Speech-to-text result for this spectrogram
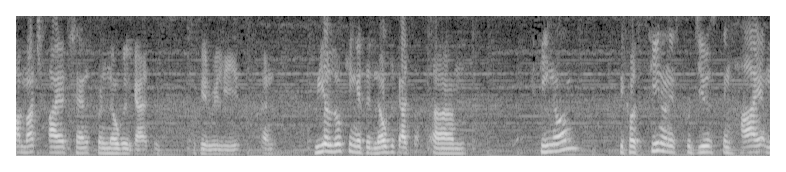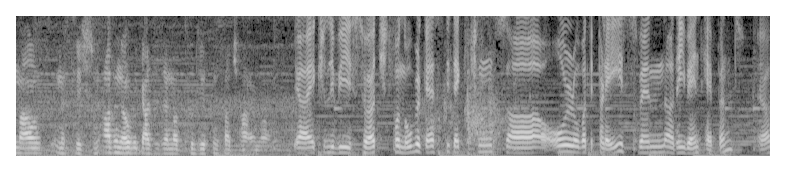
a much higher chance for noble gases to be released. And we are looking at the noble gas um, xenon, because xenon is produced in high amounts in a fission. Other noble gases are not produced in such high amounts. Yeah, actually we searched for noble gas detections uh, all over the place when uh, the event happened. Yeah.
